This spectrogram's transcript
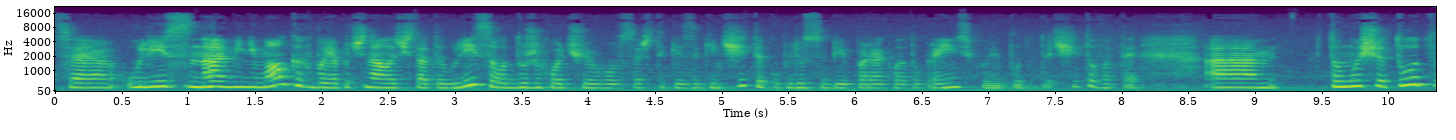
це Уліс на мінімалках, бо я починала читати Уліса. От дуже хочу його все ж таки закінчити. Куплю собі переклад українською і буду дочитувати. Тому що тут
